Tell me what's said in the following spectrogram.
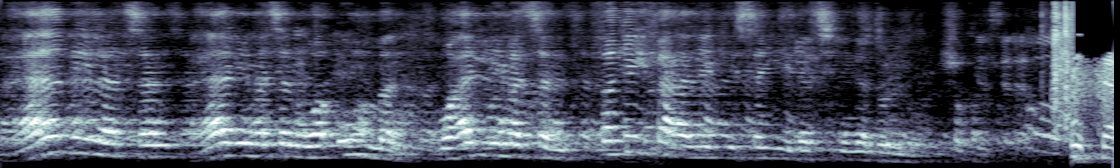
عاملة عالمة وأما معلمة فكيف عليك سيدتي ندل شكرا.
